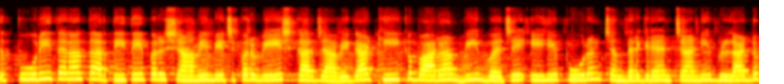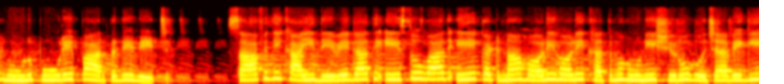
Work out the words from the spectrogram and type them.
드ਰਮਾ ਪੂਰੀ ਤਰ੍ਹਾਂ ਧਰਤੀ ਤੇ ਪਰਛਾਵੇਂ ਵਿੱਚ ਪ੍ਰਵੇਸ਼ ਕਰ ਜਾਵੇਗਾ। ਠੀਕ 12:20 ਵਜੇ ਇਹ ਪੂਰਨ ਚੰਦਰ ਗ੍ਰਹਿਣ ਚਾਨੀ ਬਲੱਡ ਮੂਨ ਪੂਰੇ ਭਾਰਤ ਦੇ ਵਿੱਚ ਸਾਫ਼ ਦਿਖਾਈ ਦੇਵੇਗਾ ਤੇ ਇਸ ਤੋਂ ਬਾਅਦ ਇਹ ਘਟਨਾ ਹੌਲੀ-ਹੌਲੀ ਖਤਮ ਹੋਣੀ ਸ਼ੁਰੂ ਹੋ ਜਾਵੇਗੀ।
